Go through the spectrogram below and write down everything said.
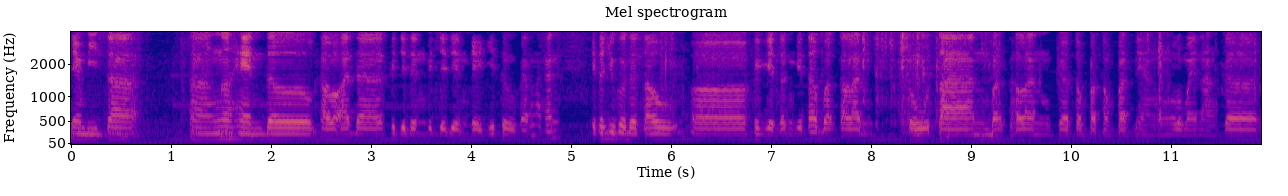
yang bisa eh, ngehandle kalau ada kejadian-kejadian kayak gitu. Karena kan kita juga udah tahu eh, kegiatan kita bakalan ke hutan bakalan ke tempat-tempat yang lumayan angker.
